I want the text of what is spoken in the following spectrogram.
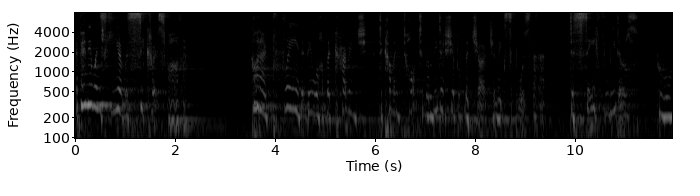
If anyone's here with secrets, Father, God, I pray that they will have the courage to come and talk to the leadership of the church and expose that to safe leaders who will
